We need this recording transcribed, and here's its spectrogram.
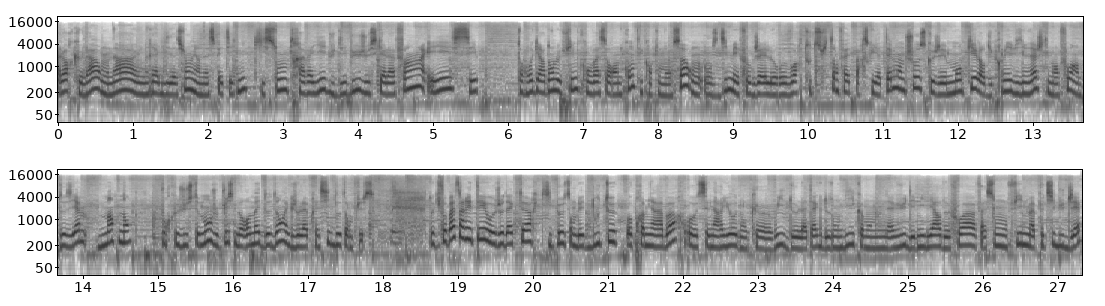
Alors que là, on a une réalisation et un aspect technique qui sont travaillés du début jusqu'à la fin, et c'est en regardant le film qu'on va se rendre compte et quand on en sort, on, se dit mais il faut que j'aille le revoir tout de suite en fait parce qu'il y a tellement de choses que j'ai manqué lors du premier visionnage qu'il m'en faut un deuxième maintenant pour que justement je puisse me remettre dedans et que je l'apprécie d'autant plus. Donc il ne faut pas s'arrêter au jeu d'acteur qui peut sembler douteux au premier abord, au scénario donc euh, oui de l'attaque de zombies comme on en a vu des milliards de fois façon film à petit budget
